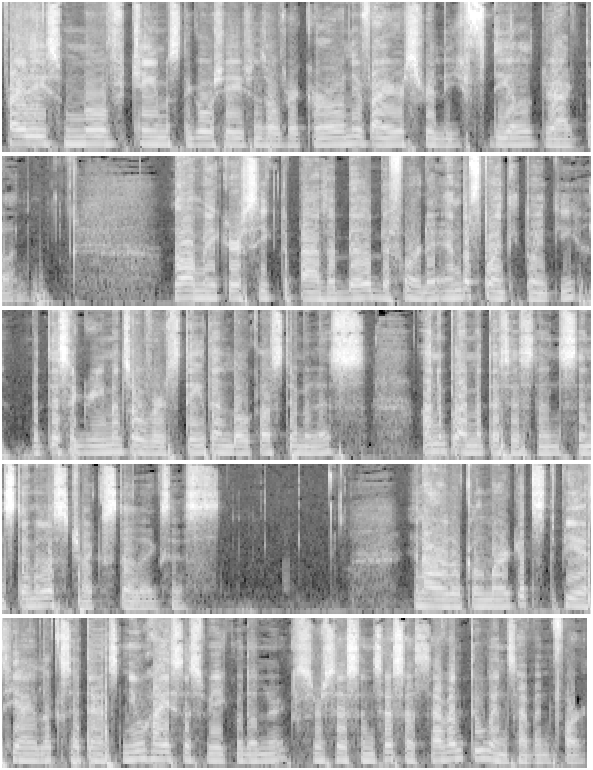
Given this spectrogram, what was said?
Friday's move came as negotiations over coronavirus relief deal dragged on. Lawmakers seek to pass a bill before the end of 2020, but disagreements over state and local stimulus, unemployment assistance, and stimulus checks still exist. In our local markets, the PSEI looks to test new highs this week with index resistances at 7.2 and 7.4.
